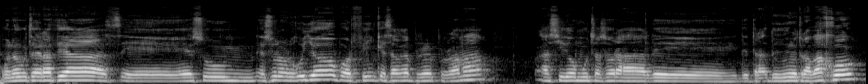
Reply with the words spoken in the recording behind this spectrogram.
Bueno, muchas gracias. eh, es, un, es un orgullo por fin que salga el primer programa. Ha sido muchas horas de, de tra- de duro trabajo,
